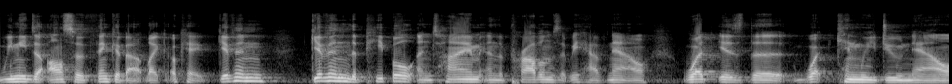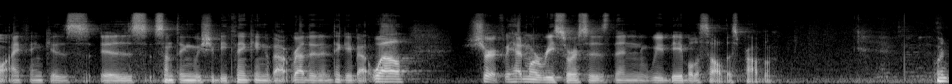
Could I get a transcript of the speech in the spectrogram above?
we need to also think about like, okay, given, given the people and time and the problems that we have now, what is the, what can we do now, I think is, is something we should be thinking about rather than thinking about, well, sure, if we had more resources, then we'd be able to solve this problem. When,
